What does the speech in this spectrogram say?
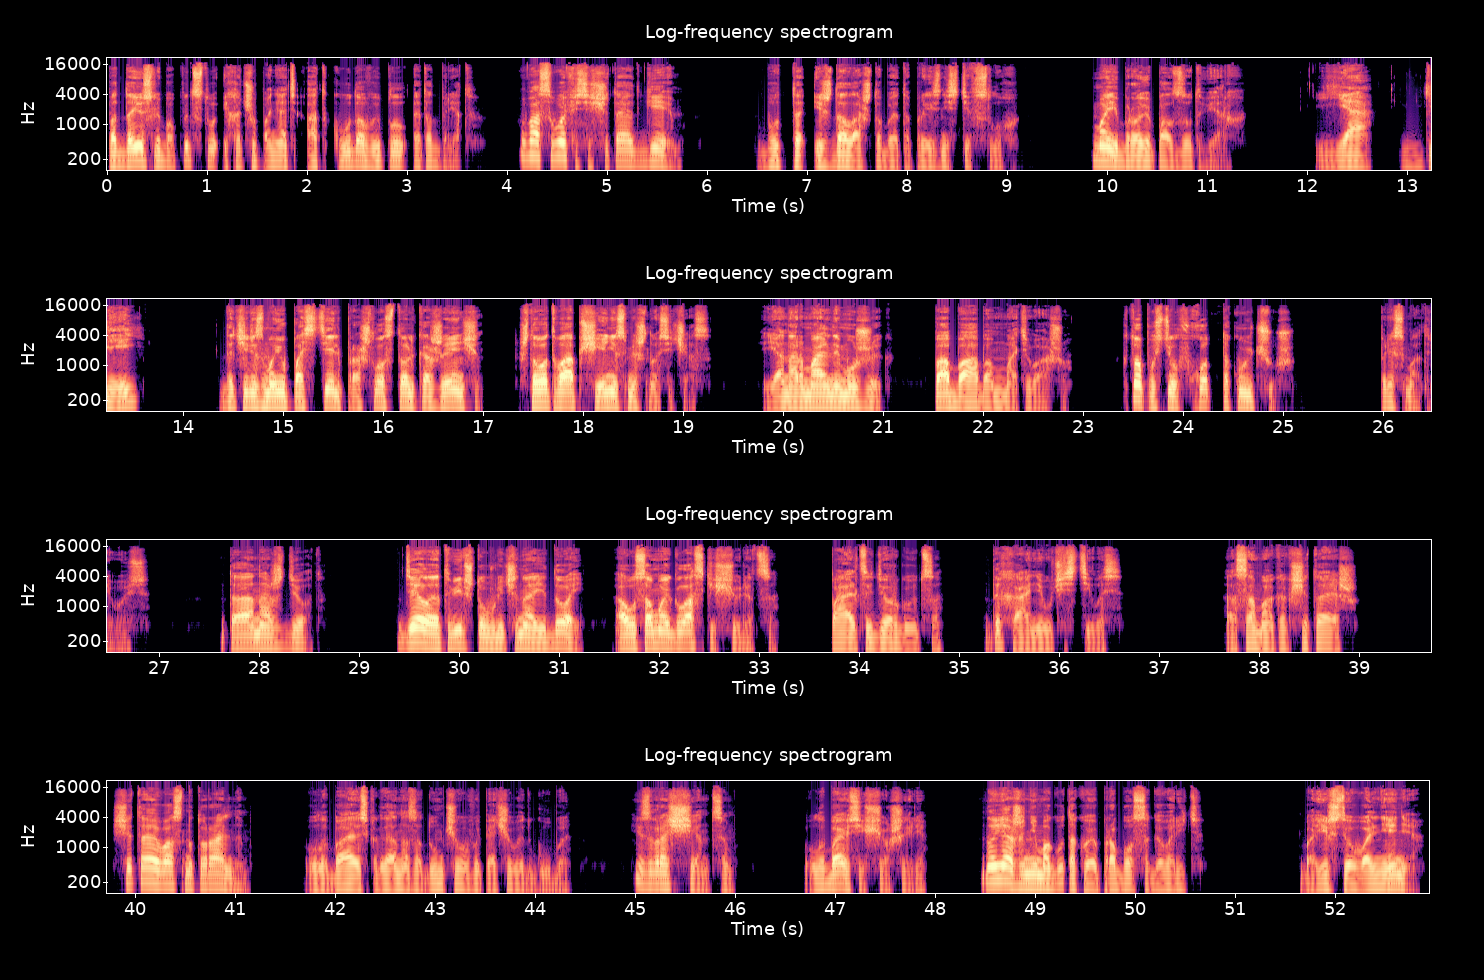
Поддаюсь любопытству и хочу понять, откуда выплыл этот бред. Вас в офисе считают геем. Будто и ждала, чтобы это произнести вслух. Мои брови ползут вверх. Я гей? Да через мою постель прошло столько женщин, что вот вообще не смешно сейчас. Я нормальный мужик, По бабам, мать вашу. Кто пустил в ход такую чушь? Присматриваюсь. Да она ждет. Делает вид, что увлечена едой, а у самой глазки щурятся. Пальцы дергаются, дыхание участилось. А сама как считаешь? Считаю вас натуральным. Улыбаюсь, когда она задумчиво выпячивает губы. Извращенцем. Улыбаюсь еще шире. Но я же не могу такое про босса говорить. Боишься увольнения?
